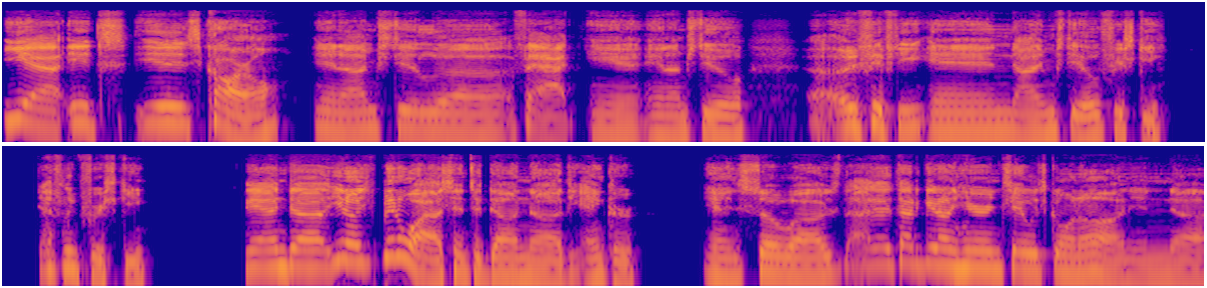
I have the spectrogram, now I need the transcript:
Yeah, it's it's Carl, and I'm still uh, fat, and, and I'm still uh, 50, and I'm still frisky, definitely frisky. And uh, you know, it's been a while since I've done uh, the anchor, and so uh, I, was, I thought I'd get on here and say what's going on. And uh,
